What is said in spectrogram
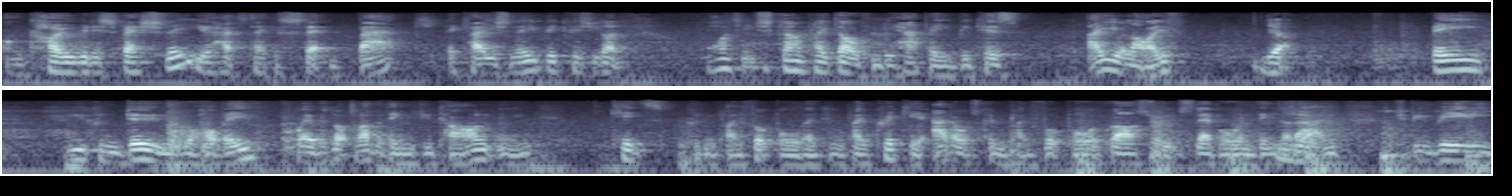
on COVID especially, you had to take a step back occasionally because you're like, why don't you just go and play golf and be happy? Because a you're alive. Yeah. B, you can do your hobby, where there's lots of other things you can't. Mean, kids couldn't play football, they couldn't play cricket, adults couldn't play football at grassroots level and things like that. And you should be really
